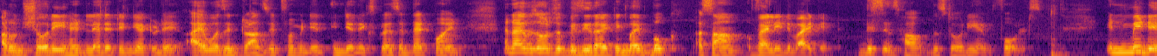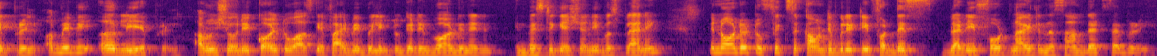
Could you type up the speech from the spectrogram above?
Arun Shourie had led at India Today. I was in transit from Indian, Indian Express at that point, and I was also busy writing my book, Assam Valley Divided. This is how the story unfolds. In mid April or maybe early April, Arun Shourie called to ask if I'd be willing to get involved in an investigation he was planning in order to fix accountability for this bloody fortnight in Assam that February.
